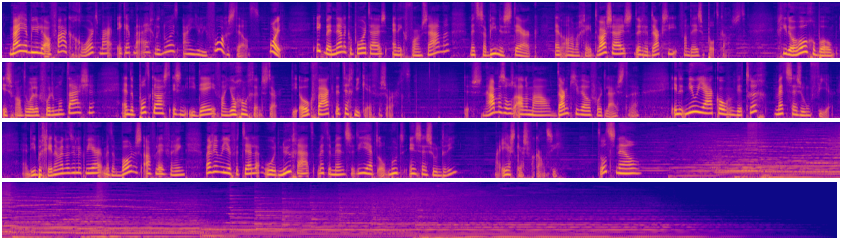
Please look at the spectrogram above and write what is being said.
Mij hebben jullie al vaker gehoord, maar ik heb me eigenlijk nooit aan jullie voorgesteld. Hoi, ik ben Nelleke Poorthuis en ik vorm samen met Sabine Sterk en Annemarie Dwarshuis de redactie van deze podcast. Guido Hogeboom is verantwoordelijk voor de montage en de podcast is een idee van Jochem Gunster, die ook vaak de techniek heeft verzorgd. Dus namens ons allemaal, dankjewel voor het luisteren. In het nieuwe jaar komen we weer terug met seizoen 4. En die beginnen we natuurlijk weer met een bonusaflevering waarin we je vertellen hoe het nu gaat met de mensen die je hebt ontmoet in seizoen 3. Maar eerst kerstvakantie. Tot snel!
